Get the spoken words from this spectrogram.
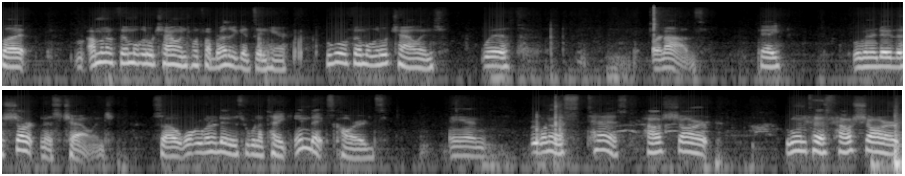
But I'm gonna film a little challenge once my brother gets in here. We're gonna film a little challenge with our knives. Okay? We're gonna do the sharpness challenge. So what we're gonna do is we're gonna take index cards and we're gonna test how sharp we're gonna test how sharp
